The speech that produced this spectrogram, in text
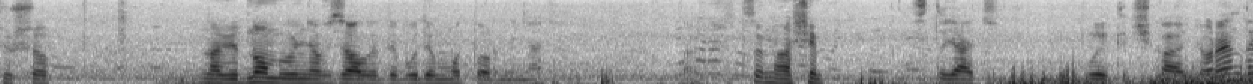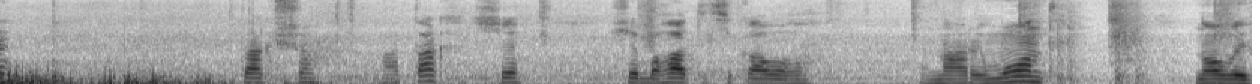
цю що на відновлення взяли, де будемо мотор міняти. Так, це наші стоять плити, чекають оренди. Так що а так, ще, ще багато цікавого на ремонт. Новий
